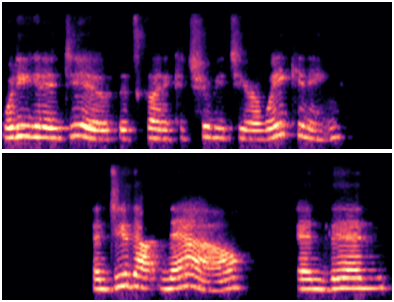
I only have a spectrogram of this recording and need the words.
what are you going to do that's going to contribute to your awakening? And do that now, and then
